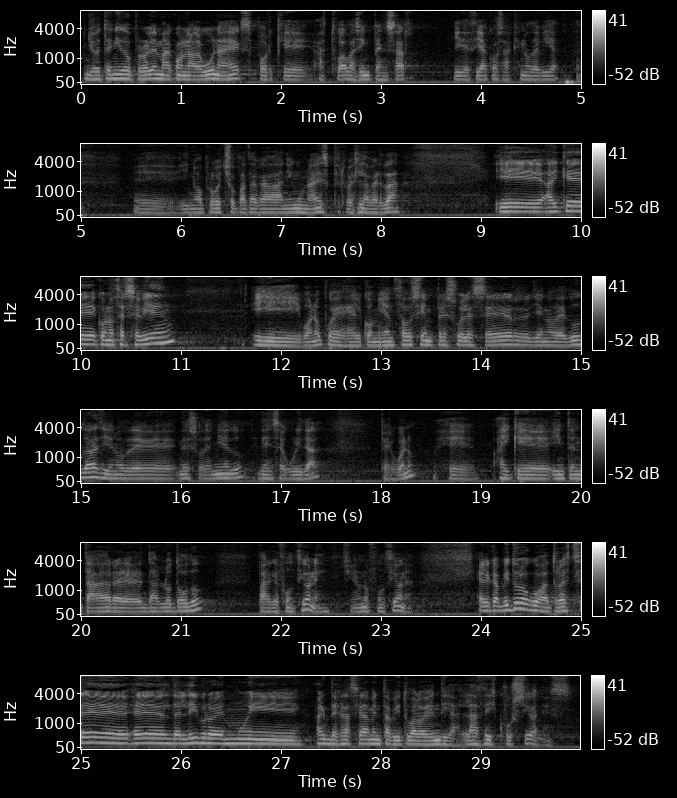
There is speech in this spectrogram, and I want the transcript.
Yo he tenido problemas con alguna ex porque actuaba sin pensar y decía cosas que no debía. Eh, y no aprovecho para atacar a ninguna ex, pero es la verdad. Y hay que conocerse bien y bueno, pues el comienzo siempre suele ser lleno de dudas, lleno de, eso, de miedo, de inseguridad. Pero bueno, eh, hay que intentar eh, darlo todo para que funcione, si no, no funciona. El capítulo 4, este el del libro es muy desgraciadamente habitual hoy en día, las discusiones.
